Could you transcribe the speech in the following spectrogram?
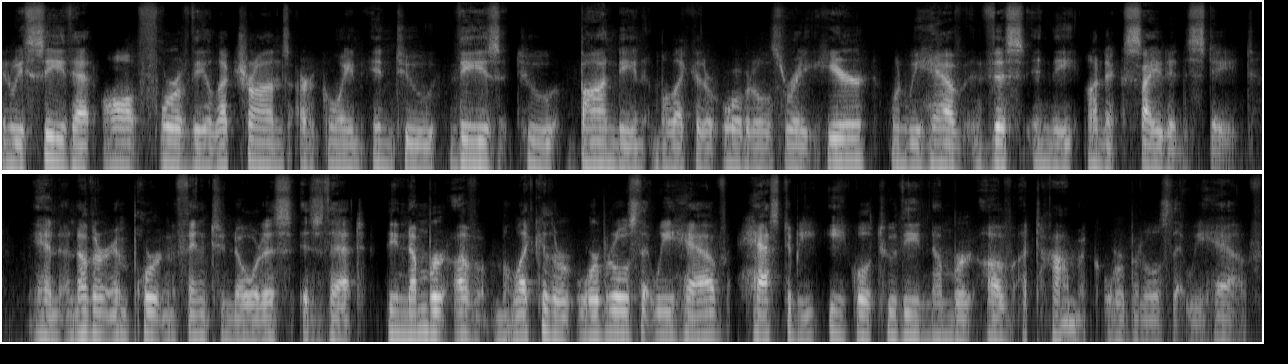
And we see that all four of the electrons are going into these two bonding molecular orbitals right here when we have this in the unexcited state. And another important thing to notice is that the number of molecular orbitals that we have has to be equal to the number of atomic orbitals that we have.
